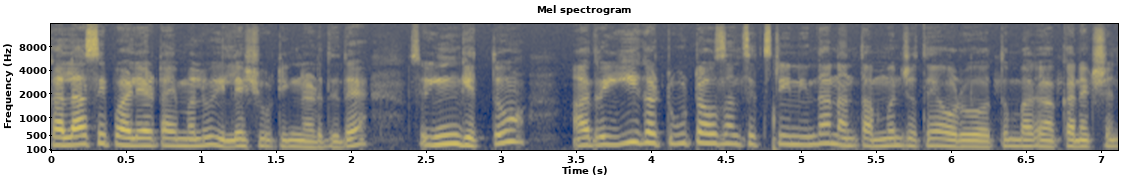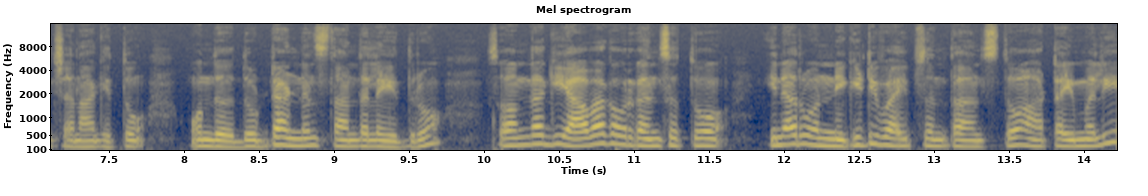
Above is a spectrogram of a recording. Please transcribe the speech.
ಕಲಾಸಿಪಾಳ್ಯ ಟೈಮಲ್ಲೂ ಇಲ್ಲೇ ಶೂಟಿಂಗ್ ನಡೆದಿದೆ. ಸೊ, ಹಿಂಗಿತ್ತು. ಆದರೆ ಈಗ ಟೂ ತೌಸಂಡ್ ಸಿಕ್ಸ್ಟೀನಿಂದ ನನ್ನ ತಮ್ಮನ ಜೊತೆ ಅವರು ತುಂಬ ಕನೆಕ್ಷನ್ ಚೆನ್ನಾಗಿತ್ತು. ಒಂದು ದೊಡ್ಡ ಅಣ್ಣನ ಸ್ಥಾನದಲ್ಲೇ ಇದ್ದರು ಸೊ, ಹಂಗಾಗಿ ಯಾವಾಗ ಅವ್ರಿಗೆ ಅನಿಸುತ್ತೋ, ಏನಾದ್ರು ಒಂದು ನೆಗೆಟಿವ್ ವೈಬ್ಸ್ ಅಂತ ಅನಿಸ್ತೋ ಆ ಟೈಮಲ್ಲಿ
